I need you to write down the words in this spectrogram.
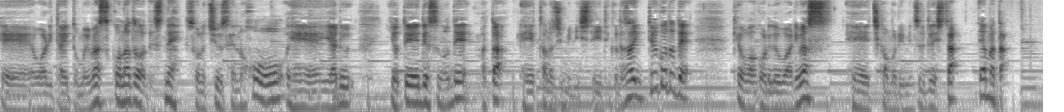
えー、終わりたいと思います。この後はですね、その抽選の方を、えー、やる予定ですので、また、えー、楽しみにしていてください。ということで、今日はこれで終わります。えー、近森光でした。ではまた。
